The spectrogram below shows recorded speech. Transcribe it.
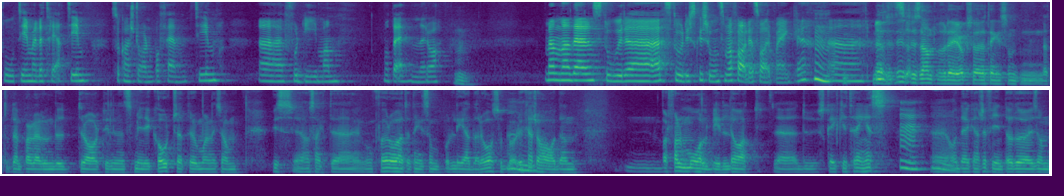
to team eller tre team. Så kanskje du har den på fem team eh, fordi man måtte evner å mm. Men eh, det er en stor, eh, stor, diskusjon som er farlig å svare på, egentlig. Mm. Eh, Men jeg synes det er interessant for deg også. Jeg tenker som nettopp den parallellen du drar til en smidig coach. at man liksom, Hvis jeg har sagt det en gang før, og at jeg tenker som på ledere også, så bør mm. du kanskje ha den i hvert fall målbildet og at eh, du skal ikke trenges. Mm. Eh, og det er kanskje fint. og det, er liksom,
